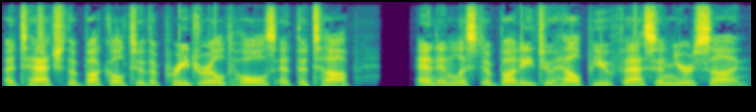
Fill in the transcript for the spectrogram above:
attach the buckle to the pre-drilled holes at the top, and enlist a buddy to help you fasten your sign.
